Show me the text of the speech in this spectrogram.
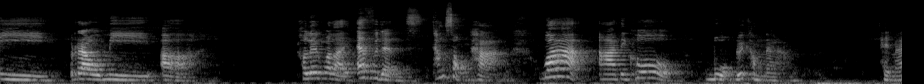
มี เรามีเอ่อเขาเรียกว่าอะไร evidence ทั้งสองทางว่า article บวกด้วยคำนาม เห็นไหม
